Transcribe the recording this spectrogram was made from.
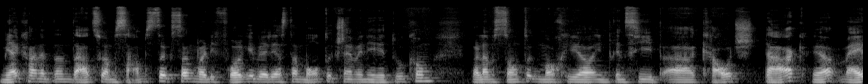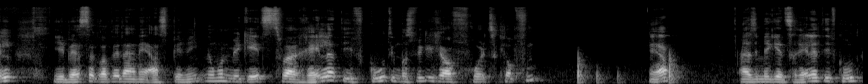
Mehr kann ich dann dazu am Samstag sagen, weil die Folge werde erst am Montag schneiden, wenn ich retour komme, weil am Sonntag mache ich ja im Prinzip äh, Couch-Tag, ja, weil ich erst gerade wieder eine Aspirin genommen. Mir geht es zwar relativ gut, ich muss wirklich auf Holz klopfen, ja, also mir geht es relativ gut.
